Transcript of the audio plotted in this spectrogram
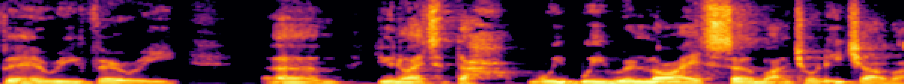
very very um, united. The, we we rely so much on each other,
